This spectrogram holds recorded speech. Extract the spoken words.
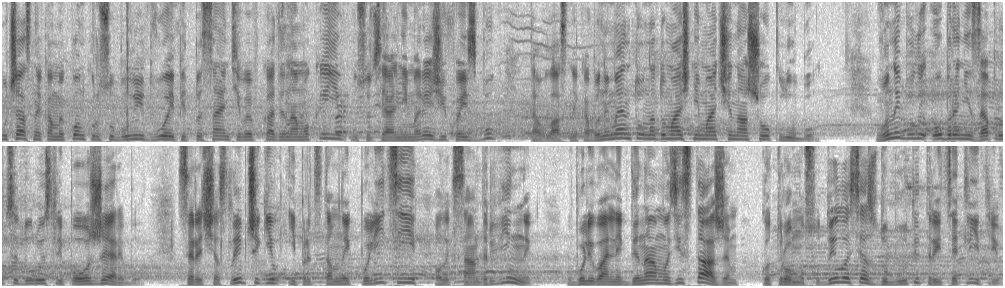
учасниками конкурсу були двоє підписантів ФК Динамо Київ у соціальній мережі Фейсбук та власник абонементу на домашні матчі нашого клубу. Вони були обрані за процедурою сліпого жеребу. Серед щасливчиків і представник поліції Олександр Вінник, вболівальник Динамо зі стажем, котрому судилося здобути 30 літрів.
